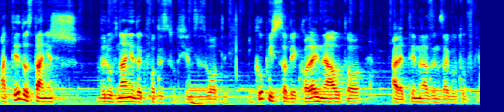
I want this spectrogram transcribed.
a ty dostaniesz wyrównanie do kwoty 100 tysięcy złotych i kupisz sobie kolejne auto, ale tym razem za gotówkę.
